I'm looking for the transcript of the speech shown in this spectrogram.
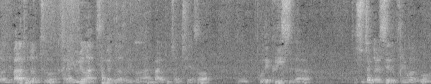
그런 마라톤 전투 가장 유명한 300보다 더 유명한 마라톤 전투에서 그 고대 그리스가 수적 열세에도 불구하고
